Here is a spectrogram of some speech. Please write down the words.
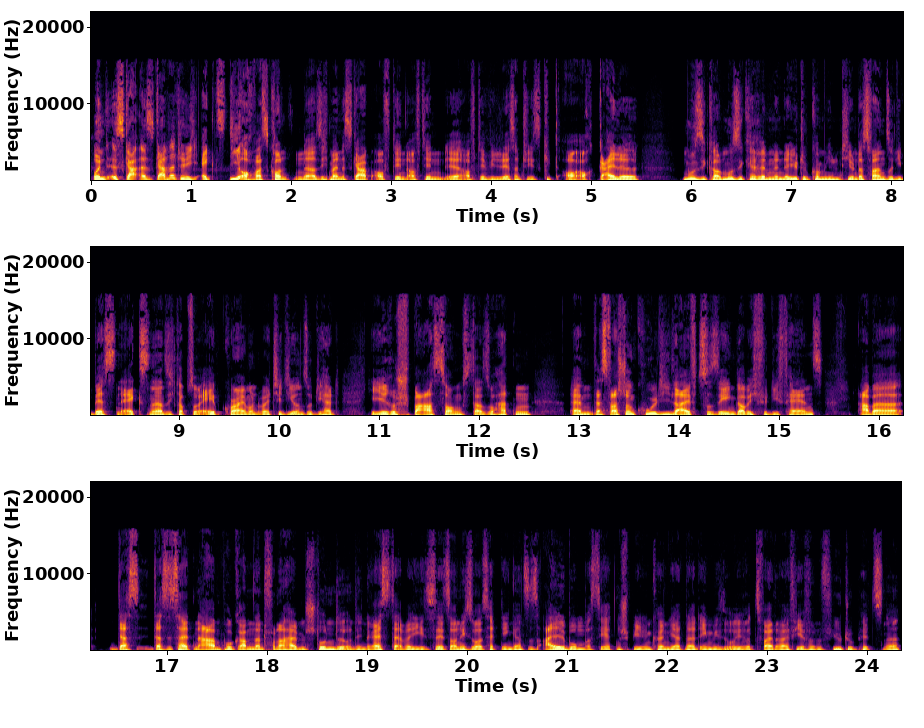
Und es gab, es gab natürlich Acts, die auch was konnten. Ne? Also ich meine, es gab auf den, auf den, äh, auf den Videos natürlich, es gibt auch, auch geile Musiker und Musikerinnen in der YouTube-Community und das waren so die besten Acts. Ne? Also ich glaube so Ape Crime und Waititi und so, die halt ihre Spaßsongs da so hatten. Ähm, das war schon cool, die live zu sehen, glaube ich, für die Fans. Aber das, das ist halt ein Abendprogramm dann von einer halben Stunde und den Rest, aber die ist jetzt auch nicht so, als hätten die ein ganzes Album, was sie hätten spielen können. Die hatten halt irgendwie so ihre zwei, drei, vier, fünf YouTube-Hits, ne?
